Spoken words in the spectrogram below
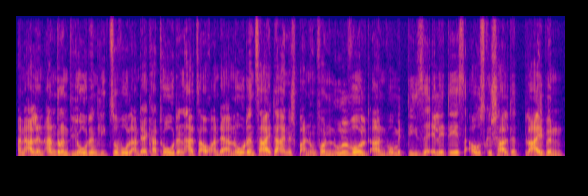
an allen anderen Dioden liegt sowohl an der Kathoden- als auch an der Anodenseite eine Spannung von 0V an, womit diese LEDs ausgeschaltet bleiben.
